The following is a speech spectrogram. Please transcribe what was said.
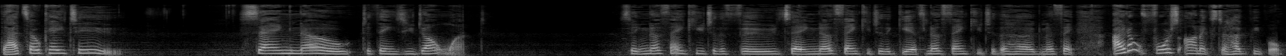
That's okay too. Saying no to things you don't want saying no thank you to the food, saying no thank you to the gift, no thank you to the hug, no thank. I don't force Onyx to hug people.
